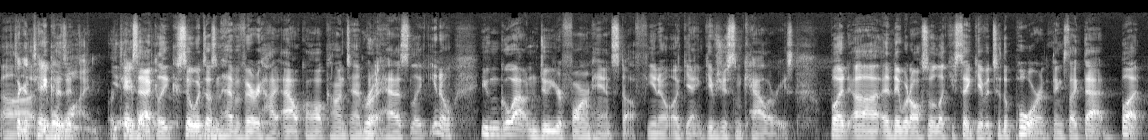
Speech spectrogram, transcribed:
Uh, like a table because it- wine or table exactly. beer. So it doesn't have a very high alcohol content, but Right. it has like, you know, you can go out and do your farmhand stuff, you know, again, gives you some calories. But, uh, and they would also, like you said, give it to the poor and things like that. But,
